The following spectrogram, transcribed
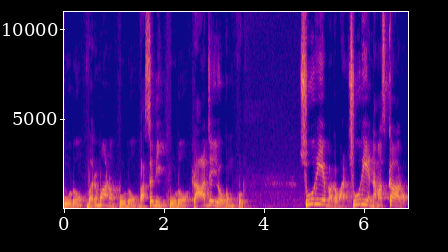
கூடும் வருமானம் கூடும் வசதி கூடும் ராஜயோகம் கூடும். சூரிய பகவான் சூரிய நமஸ்காரம்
